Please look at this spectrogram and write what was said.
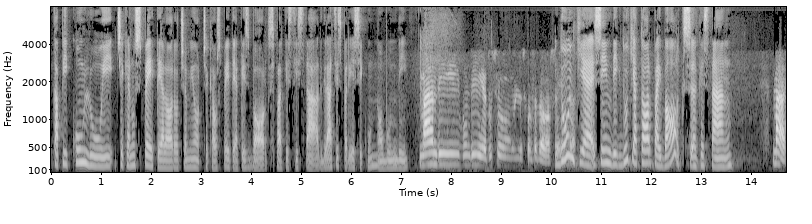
capire con lui c'è che non spete allora c'è mio c'è che spete a che sborgs perché sti stat grazie per essere con noi buondì. Mandi, buondì a tutti gli ascoltatori dunque Sindic tutti a torpa i borgs che stanno ma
